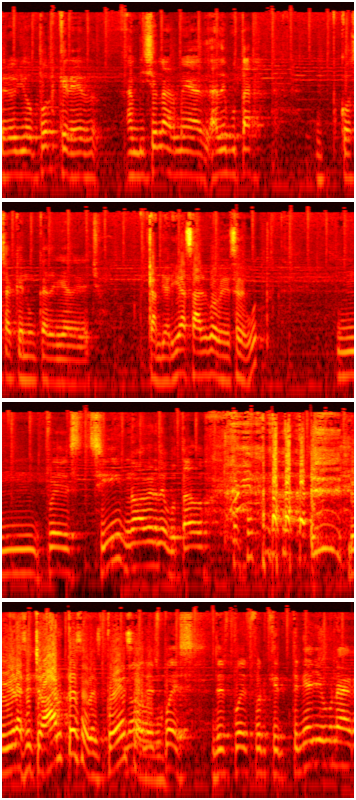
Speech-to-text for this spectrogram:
Pero yo por querer ambicionarme a, a debutar, cosa que nunca debía haber hecho. ¿Cambiarías algo de ese debut? Mm, pues sí, no haber debutado. ¿Lo hubieras hecho antes o después? No, o? después, después, porque tenía yo una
